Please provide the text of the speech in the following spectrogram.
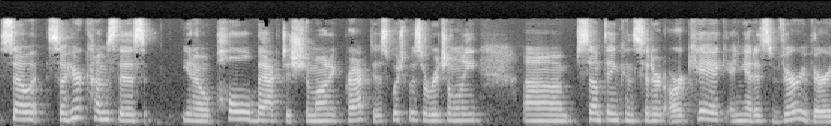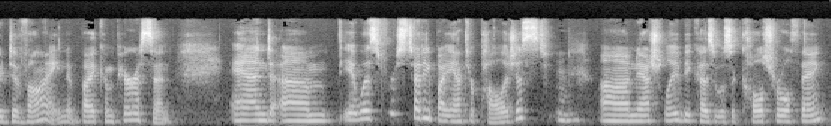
So so here comes this you know pull back to shamanic practice, which was originally um, something considered archaic, and yet it's very very divine by comparison. And um, it was first studied by anthropologists, uh, naturally, because it was a cultural thing.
